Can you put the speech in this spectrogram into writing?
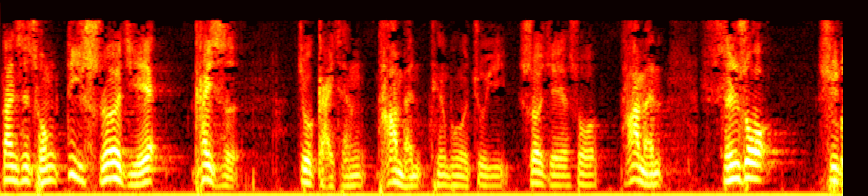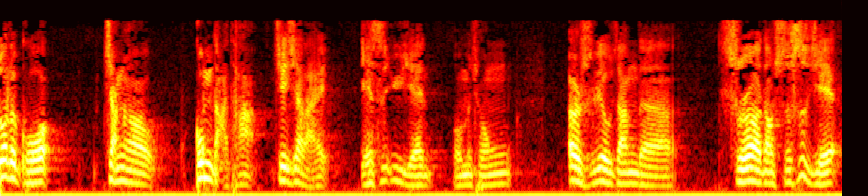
但是从第十二节开始就改成他们。听众朋友注意，十二节说他们，神说许多的国将要攻打他。接下来也是预言，我们从二十六章的十二到十四节，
